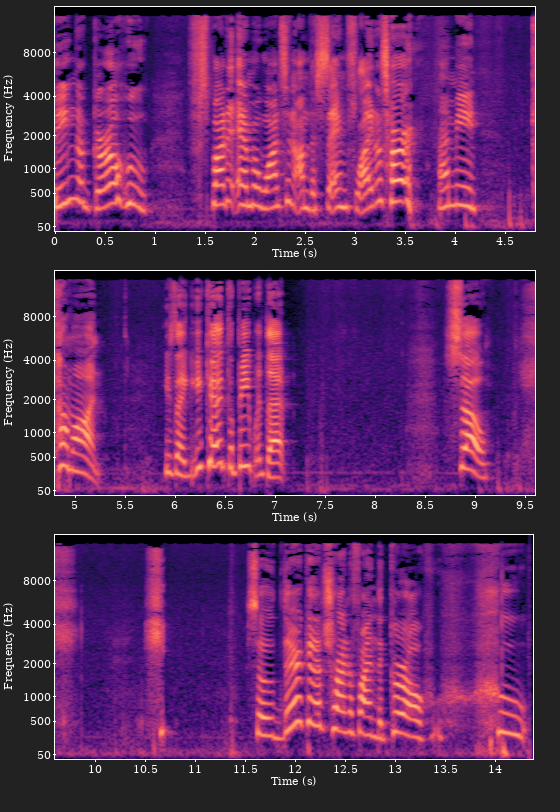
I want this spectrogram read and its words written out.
Being a girl who spotted Emma Watson on the same flight as her, I mean, come on. He's like, you can't compete with that. So, he, so they're gonna try to find the girl who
